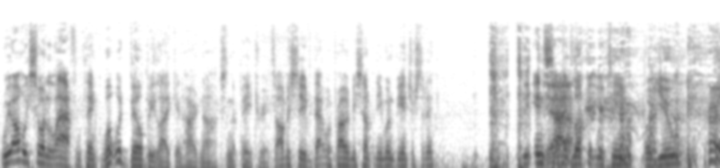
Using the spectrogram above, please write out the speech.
We always sort of laugh and think, what would Bill be like in Hard Knocks and the Patriots? Obviously, that would probably be something you wouldn't be interested in. the inside Yeah. look at your team or you.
